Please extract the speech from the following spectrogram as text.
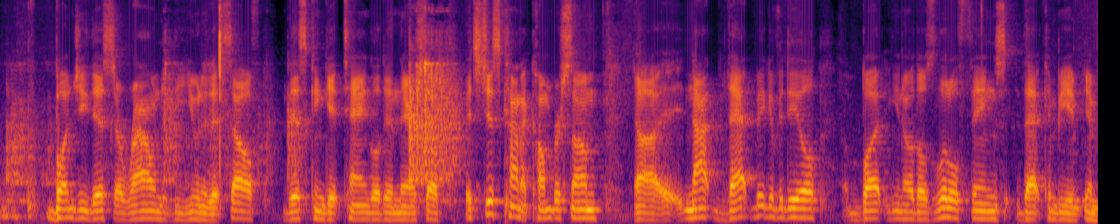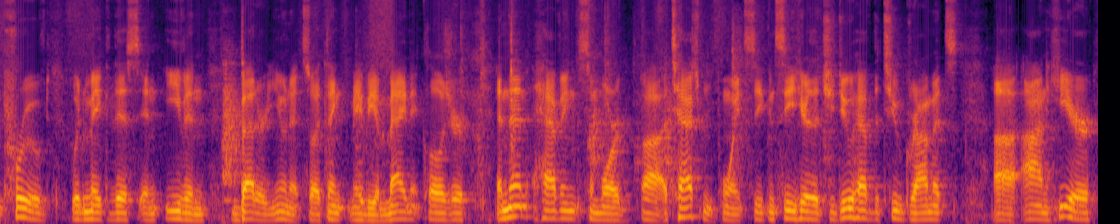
bungee this around the unit itself, this can get tangled in there. So it's just kind of cumbersome. Uh, not that big of a deal, but you know those little things that can be improved would make this an even better unit. So I think maybe a magnet closure, and then having some more uh, attachment points. So you can see here that you do have the two grommets uh, on here.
